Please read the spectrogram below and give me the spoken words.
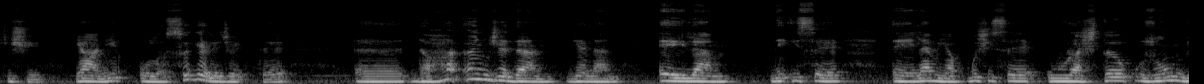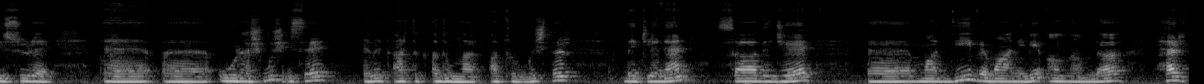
kişi. Yani olası gelecekte e, daha önceden gelen eylem ne ise eylem yapmış ise uğraştığı uzun bir süre e, e, uğraşmış ise evet artık adımlar atılmıştır. Beklenen sadece e, maddi ve manevi anlamda her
